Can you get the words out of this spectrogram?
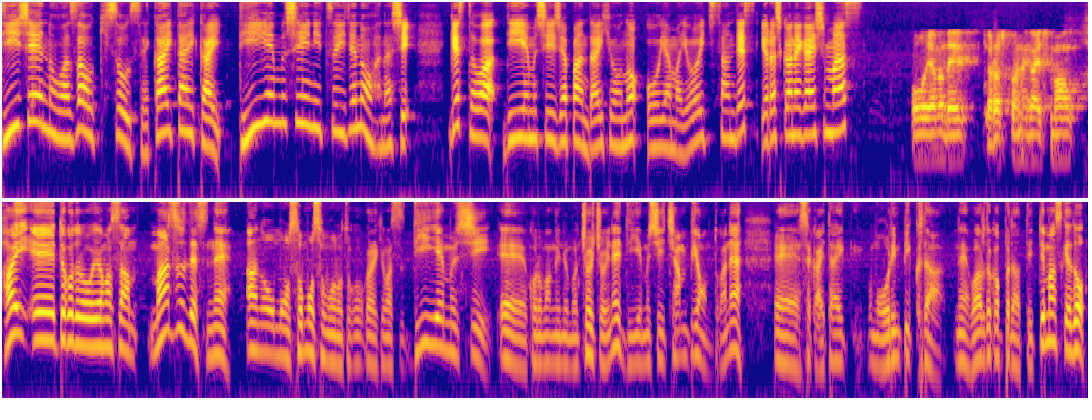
DJ の技を競う世界大会 DMC についてのお話ゲストは DMC ジャパン代表の大山洋一さんですよろしくお願いします大山です。よろしくお願いします。はい、えー、ということで大山さんまずですねあのもうそもそものところからいきます DMC、えーこの番組でもちょいちょいね DMC チャンピオンとかね、えー世界大もうオリンピックだ、ね、ワールドカップだって言ってますけど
